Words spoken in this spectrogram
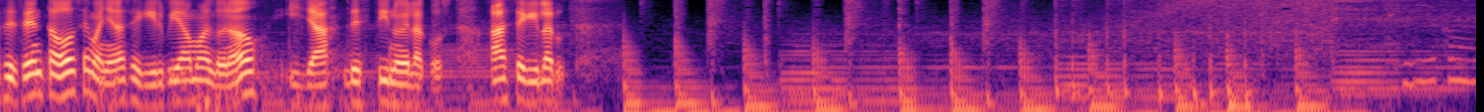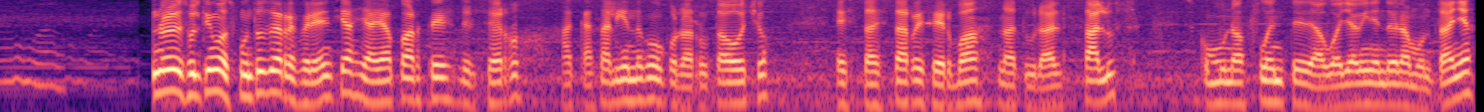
60-12, mañana seguir vía Maldonado y ya destino de la costa. A seguir la ruta. Uno de los últimos puntos de referencia, ya hay aparte del cerro, acá saliendo como por la ruta 8, está esta reserva natural Salus. Es como una fuente de agua ya viniendo de la montaña.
